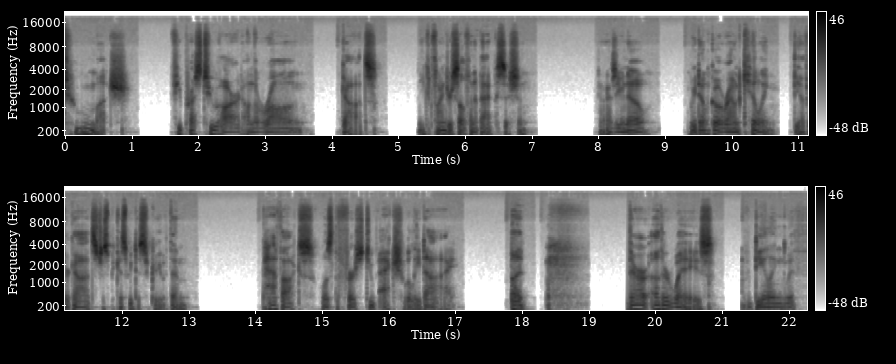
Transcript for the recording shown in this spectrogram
too much, if you press too hard on the wrong gods, you could find yourself in a bad position. And as you know, we don't go around killing the other gods just because we disagree with them. Pathox was the first to actually die. But there are other ways of dealing with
